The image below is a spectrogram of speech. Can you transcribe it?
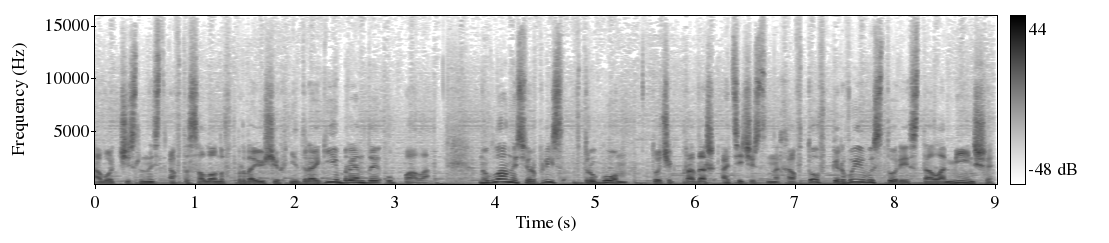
а вот численность автосалонов, продающих недорогие бренды, упала. Но главный сюрприз в другом. Точек продаж отечественных авто впервые в истории стало меньше,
